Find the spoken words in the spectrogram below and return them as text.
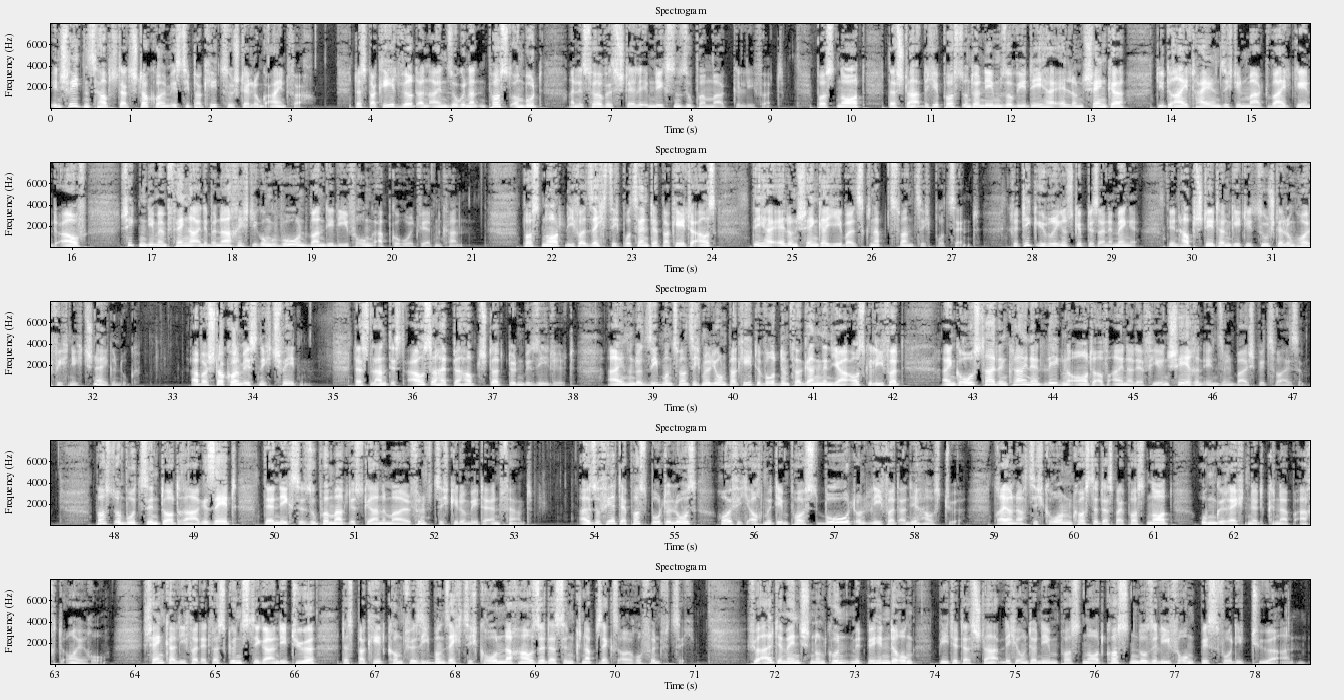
In Schwedens Hauptstadt Stockholm ist die Paketzustellung einfach. Das Paket wird an einen sogenannten Postombud, eine Servicestelle im nächsten Supermarkt, geliefert. Post Nord, das staatliche Postunternehmen sowie DHL und Schenker, die drei teilen sich den Markt weitgehend auf, schicken dem Empfänger eine Benachrichtigung, wo und wann die Lieferung abgeholt werden kann. Post Nord liefert 60 Prozent der Pakete aus, DHL und Schenker jeweils knapp 20 Prozent. Kritik übrigens gibt es eine Menge. Den Hauptstädtern geht die Zustellung häufig nicht schnell genug. Aber Stockholm ist nicht Schweden. Das Land ist außerhalb der Hauptstadt dünn besiedelt. 127 Millionen Pakete wurden im vergangenen Jahr ausgeliefert, ein Großteil in kleine entlegene Orte auf einer der vielen Schereninseln beispielsweise. Postombuds sind dort rar gesät, der nächste Supermarkt ist gerne mal 50 Kilometer entfernt. Also fährt der Postbote los, häufig auch mit dem Postboot und liefert an die Haustür. 83 Kronen kostet das bei Post Nord, umgerechnet knapp 8 Euro. Schenker liefert etwas günstiger an die Tür, das Paket kommt für 67 Kronen nach Hause, das sind knapp 6,50 Euro. Für alte Menschen und Kunden mit Behinderung bietet das staatliche Unternehmen Post Nord kostenlose Lieferung bis vor die Tür an.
